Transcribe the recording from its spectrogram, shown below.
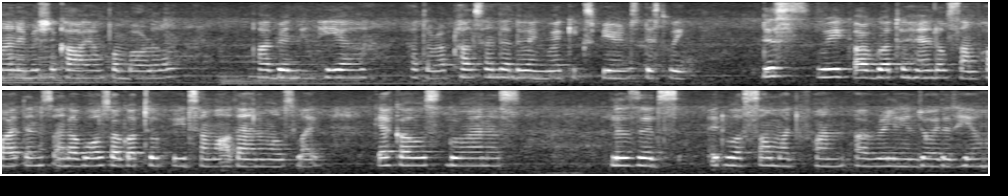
my name is Shakai. I'm from Barlow. I've been here at the Reptile Center doing work experience this week. This week I've got to handle some pythons and I've also got to feed some other animals like geckos, goannas, lizards. It was so much fun. I really enjoyed it here.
